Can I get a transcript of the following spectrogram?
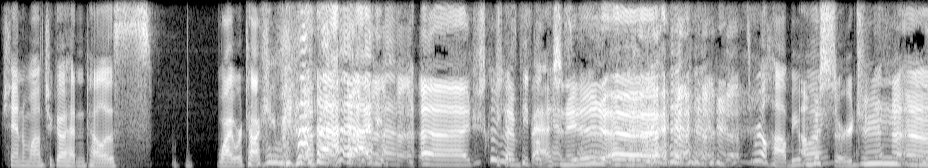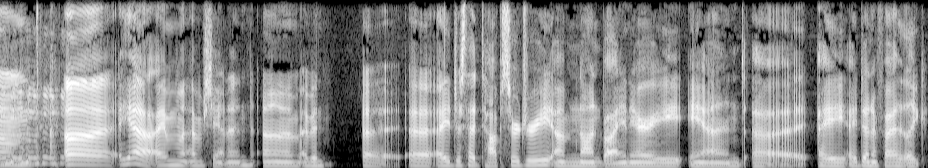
Shannon, why don't you go ahead and tell us why we're talking about that? Uh, just because I'm people can't see fascinated. Uh, it's a real hobby. I'm a surgeon. Um, uh, yeah, I'm I'm Shannon. Um, I've been uh, uh, I just had top surgery. I'm non-binary, and uh, I identify like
